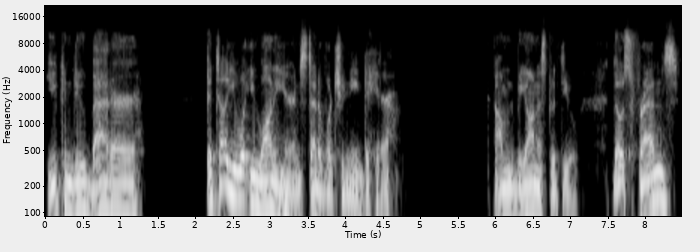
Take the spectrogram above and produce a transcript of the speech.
You can do better. They tell you what you want to hear instead of what you need to hear. I'm going to be honest with you. Those friends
